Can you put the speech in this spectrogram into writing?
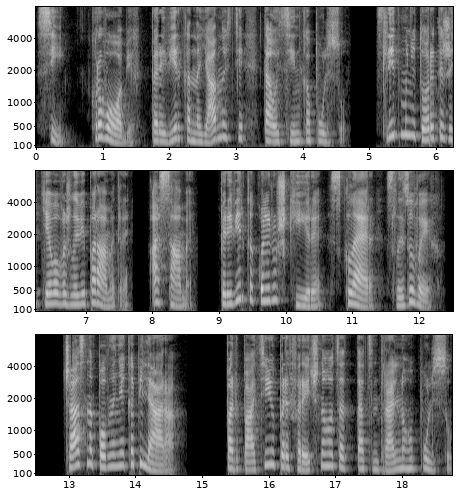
С. Кровообіг, перевірка наявності та оцінка пульсу. Слід моніторити життєво важливі параметри, а саме перевірка кольору шкіри, склер, слизових, час наповнення капіляра, пальпацію периферичного та центрального пульсу,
